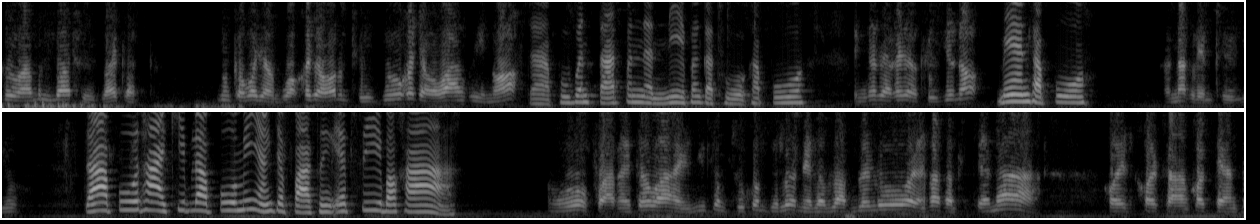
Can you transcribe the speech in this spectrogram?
คือว่ามันบ่ถือไว้กันมันก็ว่าอยากบอกเขาเจ้าว่ามันถืออยู่เขาเจ้าก็วางสิเนาะจ้าผู้เพิ่นตัดเพิ่นนั่นนี่เพิ่นก็ถูกค่ะปูเป็นเขาเจ้าเขาเจ้าถืออยู่เนาะแม่นค่ะปูนักเรียนถืออยู่ จ้าปูถ่ายคลิปแล้วปูมีหยังจะฝากถึง FC บ่ค่ะ โอ้ฝากให้เจ้าว่าให้มีความสุขความเจริญในลำดับเรื่อยๆพากันพิจารณาคอยคอยสร้างคอยแต่งไป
